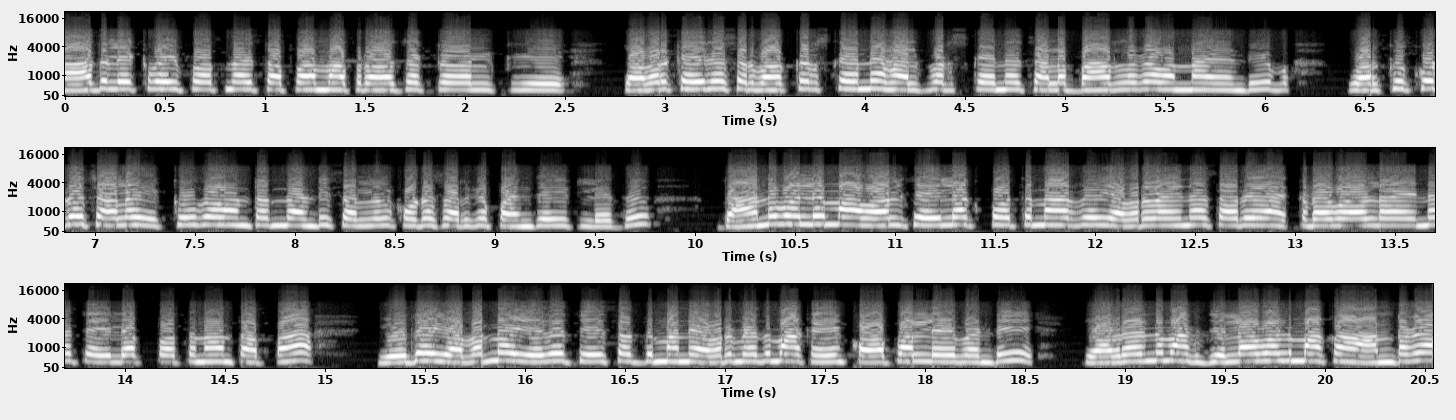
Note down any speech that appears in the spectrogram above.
బాధలు ఎక్కువైపోతున్నాయి తప్ప మా ప్రాజెక్ట్ వాళ్ళకి ఎవరికైనా సరే వర్కర్స్ కైనా హెల్పర్స్ కైనా చాలా బాధలుగా ఉన్నాయండి. వర్క్ కూడా చాలా ఎక్కువగా ఉంటుందండి. సెల్లలు కూడా సరిగ్గా పనిచేయట్లేదు. దాని వల్ల మా వాళ్ళు చేయలేకపోతున్నారు. ఎవరైనా సరే ఎక్కడ వాళ్ళు అయినా చేయలేకపోతున్నాం తప్ప ఏదో ఎవరినో ఏదో చేసేద్దామని ఎవరి మీద మాకు ఏం కోపాలు లేవండి. ఎవరైనా మాకు జిల్లా వాళ్ళు మాకు అండగా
